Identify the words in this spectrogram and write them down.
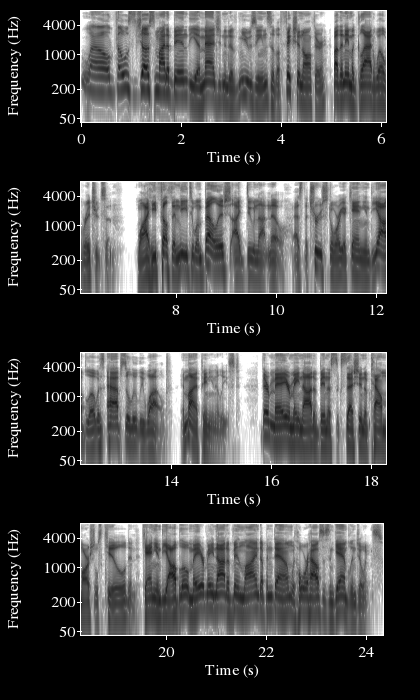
well, those just might have been the imaginative musings of a fiction author by the name of Gladwell Richardson. Why he felt the need to embellish, I do not know, as the true story of Canyon Diablo is absolutely wild, in my opinion at least. There may or may not have been a succession of town marshals killed, and Canyon Diablo may or may not have been lined up and down with whorehouses and gambling joints.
